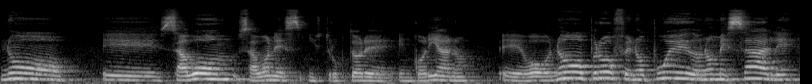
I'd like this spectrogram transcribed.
no, eh, Sabón, Sabón es instructor eh, en coreano, eh, o no, profe, no puedo, no me sale.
